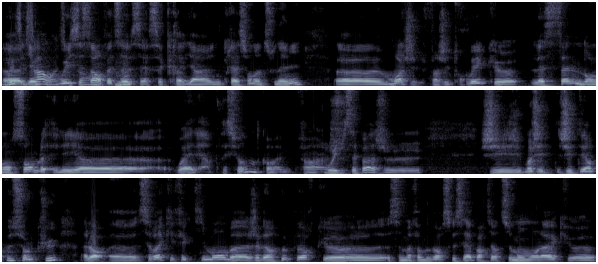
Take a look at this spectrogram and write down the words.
Oui, c'est il ça, ouais, oui, ça, ça, en fait, ça, Mhm. ça- ça crée- il y a une création d'un tsunami. Moi, j'ai enfin, j'ai trouvé que la scène dans l'ensemble, elle est, ouais, elle est impressionnante quand même. Enfin, je sais pas, je, moi, j'étais un peu sur le cul. Alors, euh, c'est vrai qu'effectivement, bah, j'avais un peu peur que, euh, ça m'a fait un peu peur parce que c'est à partir de ce moment-là que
